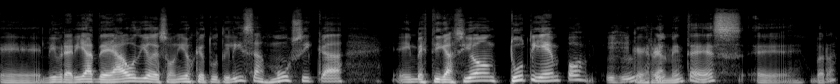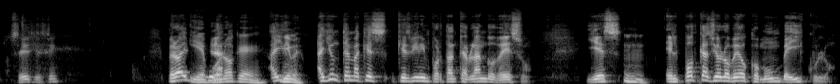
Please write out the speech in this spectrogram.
eh, librerías de audio, de sonidos que tú utilizas, música, investigación, tu tiempo, que realmente es, eh, ¿verdad? Sí, sí, sí. Pero hay, y es bueno que... Hay, dime. hay un tema que es, que es bien importante hablando de eso, y es, el podcast yo lo veo como un vehículo,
